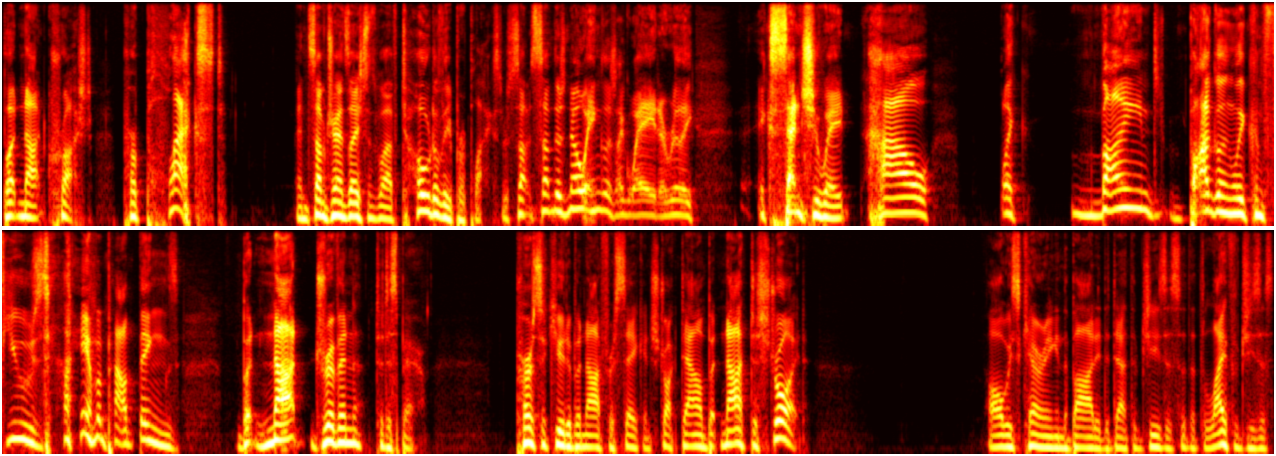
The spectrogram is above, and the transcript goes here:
but not crushed, perplexed. And some translations will have totally perplexed. Or some, some there's no English like way to really accentuate how like mind-bogglingly confused I am about things, but not driven to despair. Persecuted but not forsaken, struck down but not destroyed. Always carrying in the body the death of Jesus so that the life of Jesus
